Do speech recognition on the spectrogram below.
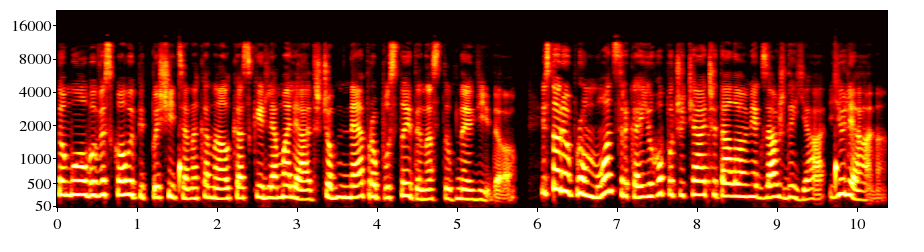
Тому обов'язково підпишіться на канал Казки для малят, щоб не пропустити наступне відео. Історію про монстрика і його почуття читала вам, як завжди, я, Юліана.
